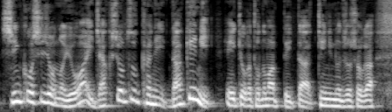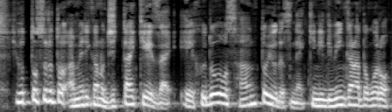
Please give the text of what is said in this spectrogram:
新興市場の弱い弱小通貨にだけに影響がとどまっていた。金利の上昇が、ひょっとするとアメリカの実体経済、えー、不動産というですね、金利敏感なところ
